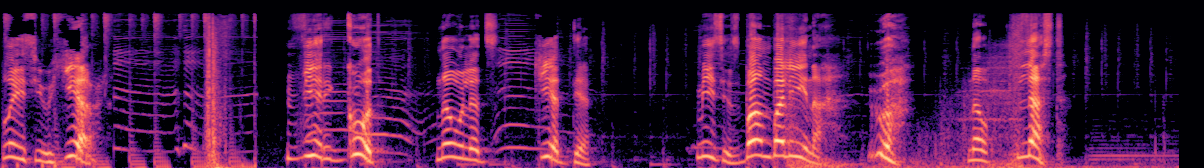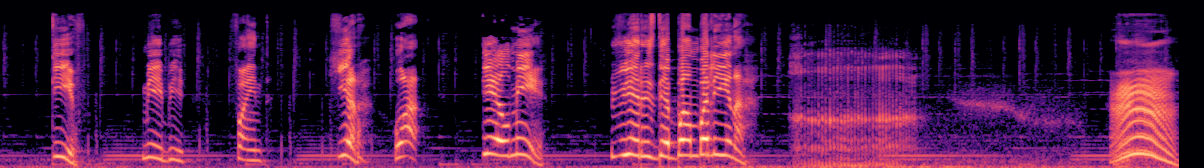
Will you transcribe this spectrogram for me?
Place you here. Very good. Now let's get the Mrs. Bambalina. Now last. Thief. Maybe find here. What? Tell me. Where is the Bambalina? Mm.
